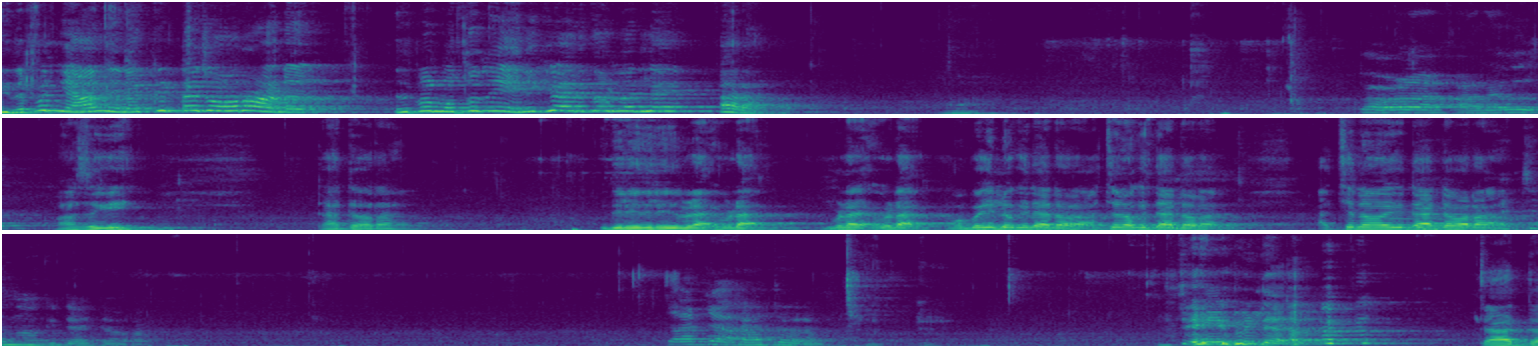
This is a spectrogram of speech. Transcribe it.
ഇതിപ്പോ ഞാൻ നിനക്കിട്ട ചോറാണ്. ഇതിപ്പോ മൊത്തം നീ എനിക്ക് വാരി തന്നല്ലേ? വാസുകി ടാറ്റ പറ. ഇതിൽ ഇതിൽ ഇവിടെ ഇവിടെ ഇവിടെ ഇവിടെ. മൊബൈലിലൊക്കെ ടാറ്റ പറ. അച്ഛനൊക്കെ ടാറ്റ പറ. അച്ഛനൊക്കെ ടാറ്റ പറ. അച്ഛനൊക്കെ നോക്കി ടാറ്റ പറ. ടാറ്റ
